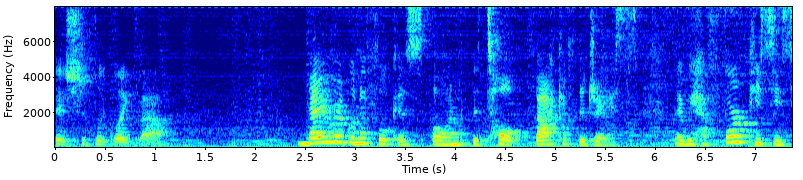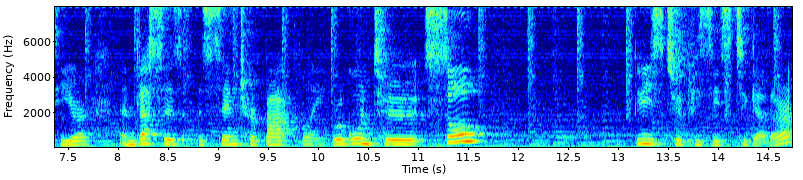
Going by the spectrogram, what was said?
it should look like that. Now we're going to focus on the top back of the dress. Now we have four pieces here and this is the centre back line. We're going to sew these two pieces together,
